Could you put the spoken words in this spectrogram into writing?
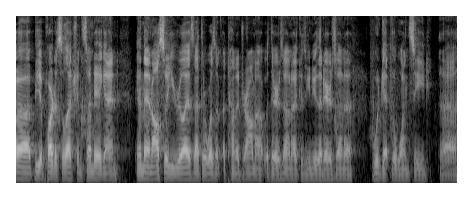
uh, be a part of Selection Sunday again, and then also you realize that there wasn't a ton of drama with Arizona because you knew that Arizona would get the one seed, uh,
